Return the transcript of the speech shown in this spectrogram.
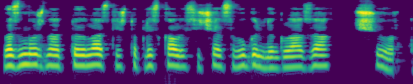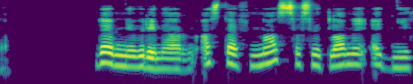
Возможно, от той ласки, что плескалась сейчас в угольных глазах черта. Дай мне время, Арн, оставь нас со Светланой одних.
